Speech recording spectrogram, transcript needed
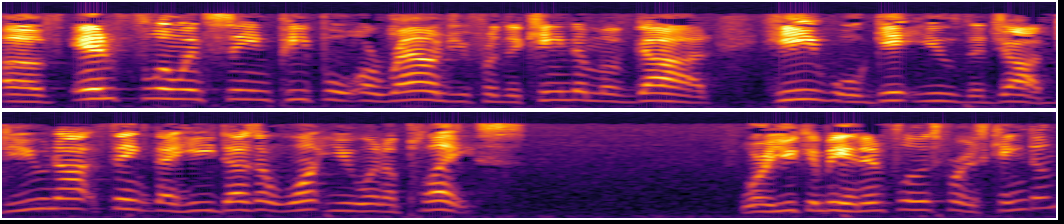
of influencing people around you for the kingdom of God, He will get you the job. Do you not think that He doesn't want you in a place where you can be an influence for His kingdom?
